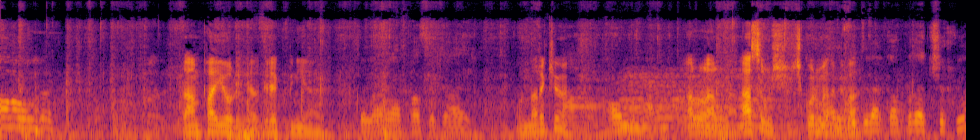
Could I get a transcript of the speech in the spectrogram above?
Bağla oldu. Rampa yolu ya direkt biniyor abi. Bunlar rampası daha iyi. Onları kimi? Aa, on numara. Allah Allah. Nasılmış hiç görmedim bir bak. Direkt kapıda çıkıyor.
